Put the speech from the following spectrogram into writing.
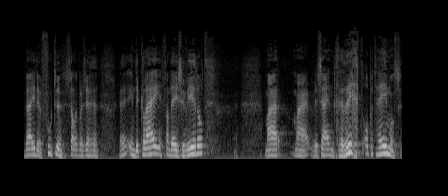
beide voeten, zal ik maar zeggen, in de klei van deze wereld. Maar, maar we zijn gericht op het hemelse.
